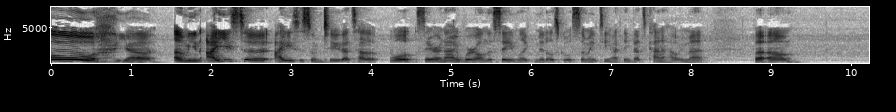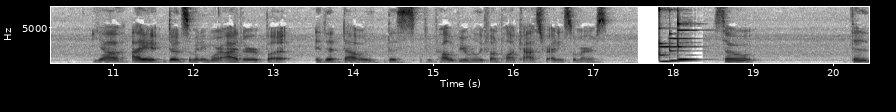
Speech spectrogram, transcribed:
Oh yeah. I mean, I used to I used to swim too. That's how. Well, Sarah and I were on the same like middle school swimming team. I think that's kind of how we met. But um. Yeah, I don't swim anymore either. But that that was this would probably be a really fun podcast for any swimmers. So. The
